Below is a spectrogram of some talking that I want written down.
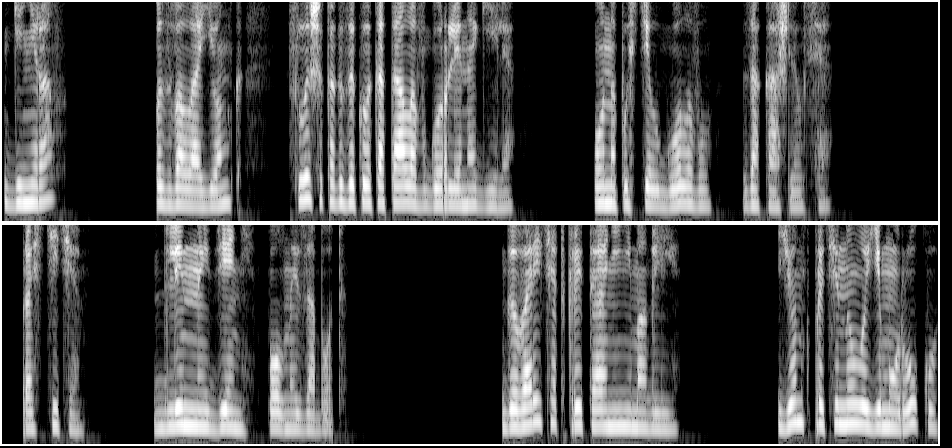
«Генерал?» — позвала Йонг, слыша, как заклокотала в горле Нагиля. Он опустил голову, закашлялся. «Простите», Длинный день, полный забот. Говорить открыто они не могли. Йонг протянула ему руку,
